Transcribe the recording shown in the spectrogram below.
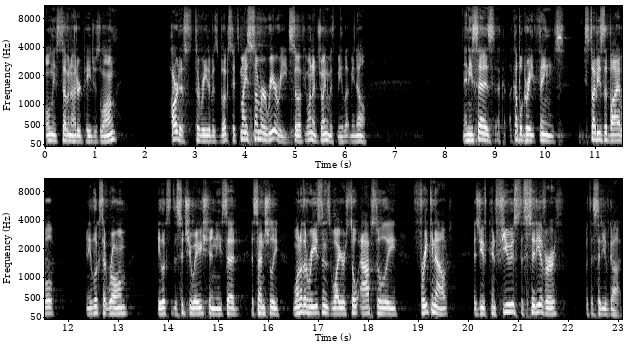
only 700 pages long. Hardest to read of his books. It's my summer reread, so if you want to join with me, let me know. And he says a couple great things. He studies the Bible and he looks at Rome. He looks at the situation. He said, essentially, one of the reasons why you're so absolutely freaking out is you've confused the city of earth with the city of God.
